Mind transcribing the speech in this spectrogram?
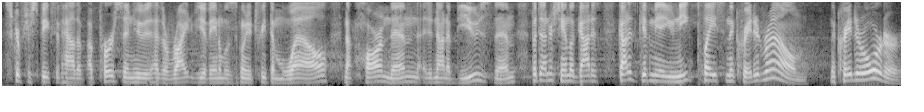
Scripture speaks of how the, a person who has a right view of animals is going to treat them well, not harm them, not abuse them, but to understand look, God, is, God has given me a unique place in the created realm, the created order,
